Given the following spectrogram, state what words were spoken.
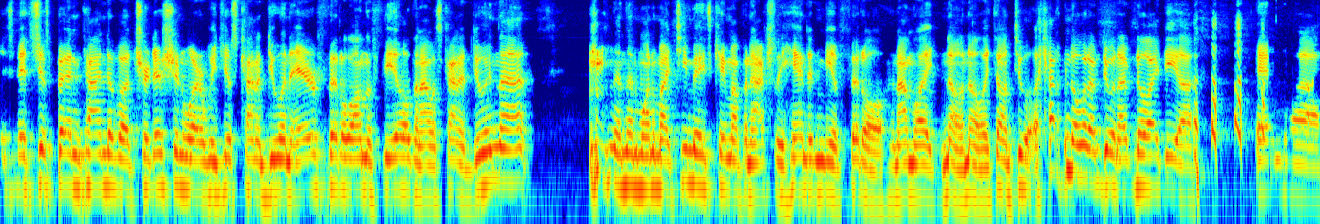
it's, it's, just been kind of a tradition where we just kind of do an air fiddle on the field, and I was kind of doing that. and then one of my teammates came up and actually handed me a fiddle, and I'm like, no, no, like don't do it. Like I don't know what I'm doing. I have no idea. and uh,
